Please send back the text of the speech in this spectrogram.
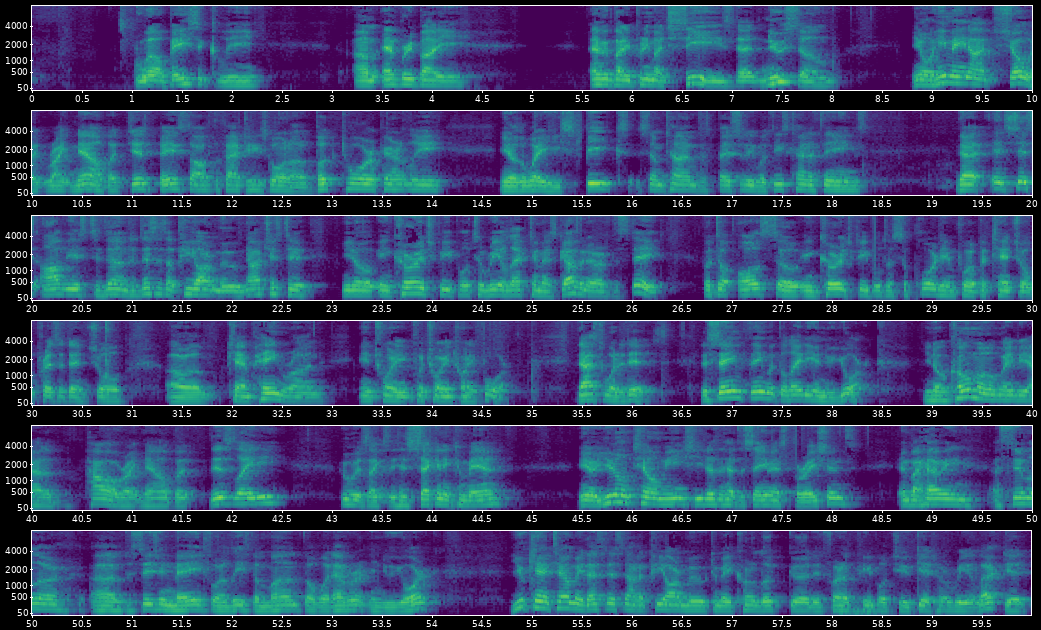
well, basically, um, everybody, everybody pretty much sees that Newsom, you know, he may not show it right now, but just based off the fact that he's going on a book tour, apparently, you know, the way he speaks sometimes, especially with these kind of things, that it's just obvious to them that this is a PR move, not just to, you know, encourage people to reelect him as governor of the state, but to also encourage people to support him for a potential presidential um, campaign run in 20 for 2024. That's what it is. The same thing with the lady in New York. You know, Cuomo may be out of power right now, but this lady, who is like his second in command, you know, you don't tell me she doesn't have the same aspirations. And by having a similar uh, decision made for at least a month or whatever in New York, you can't tell me that's just not a PR move to make her look good in front of people to get her reelected,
